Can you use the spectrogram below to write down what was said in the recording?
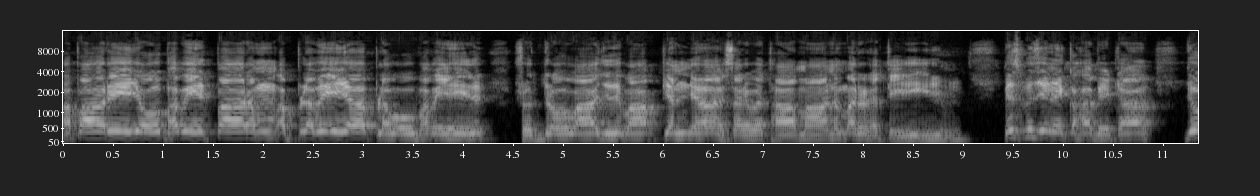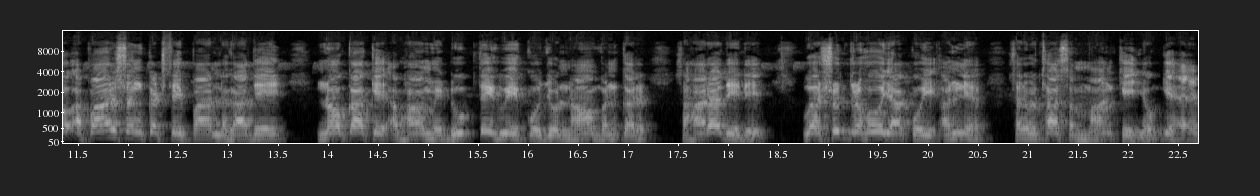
अपारे यो भवेत पारम अप्लवेय प्लवो भवे शुद्रो वाजवाप्यन्य सर्वथा मान मरहती भीष्म जी ने कहा, बेटा जो अपार संकट से पार लगा दे, नौका के अभाव में डूबते हुए को जो नाव बनकर सहारा दे दे, वह शुद्र हो या कोई अन्य, सर्वथा सम्मान के योग्य है।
